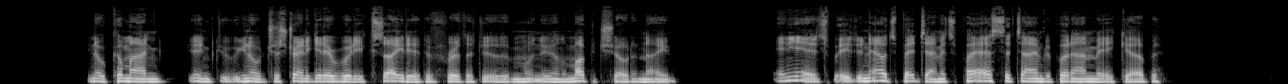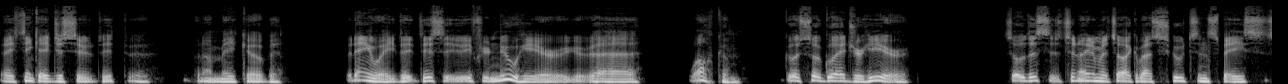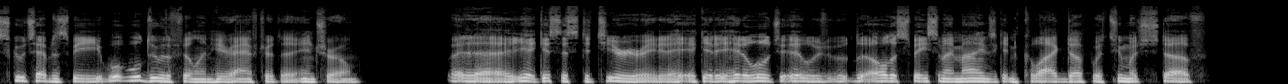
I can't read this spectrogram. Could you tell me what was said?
You know, come on, and you know, just trying to get everybody excited for the the, you know, the Muppet Show tonight. And yeah, it's it, now it's bedtime. It's past the time to put on makeup. I think I just did uh, put on makeup. But anyway, this if you're new here, uh, welcome. Go, so glad you're here. So this is tonight. I'm going to talk about Scoots in space. Scoots happens to be. We'll we'll do the fill in here after the intro. But uh, yeah, I guess this deteriorated. It, it, it hit a little, it was, all the space in my mind is getting clogged up with too much stuff.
